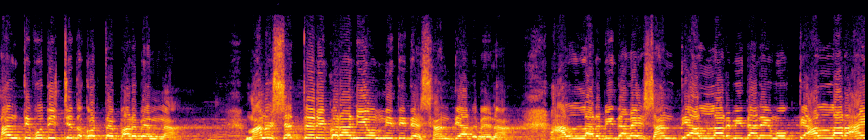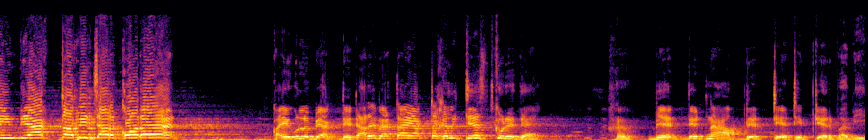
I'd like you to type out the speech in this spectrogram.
শান্তি প্রতিষ্ঠিত করতে পারবেন না। মানুষের তৈরি করা নিয়ম নীতিতে শান্তি আসবে না। আল্লাহর বিধানে শান্তি, আল্লাহর বিধানে মুক্তি, আল্লাহর আইন দিয়ে একটা বিচার করেন। এগুলো ব্যাক ডেট আরে বেটা, একটা খালি টেস্ট করে দেয় ব্যাক ডেট না আপডেট টের পাবি।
